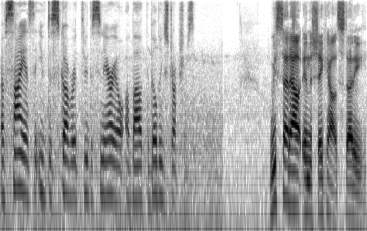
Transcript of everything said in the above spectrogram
of science that you've discovered through the scenario about the building structures? We set out in the shakeout study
